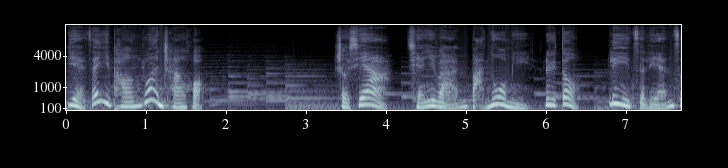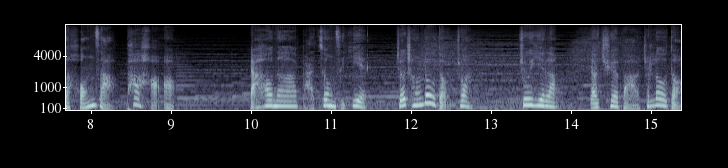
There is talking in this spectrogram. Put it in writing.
也在一旁乱掺和。首先啊，前一晚把糯米、绿豆、栗子、莲子、红枣泡好，然后呢，把粽子叶折成漏斗状，注意了，要确保这漏斗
